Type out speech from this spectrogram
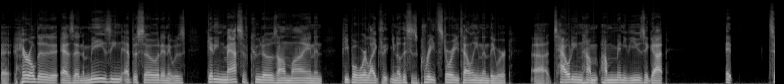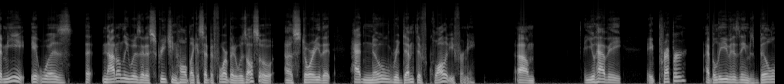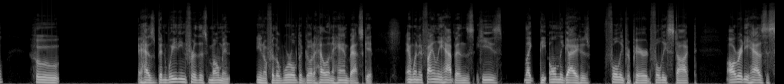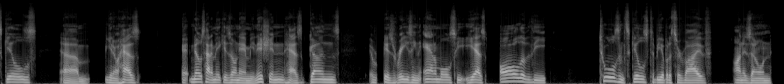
uh, heralded as an amazing episode, and it was getting massive kudos online, and people were like, you know, this is great storytelling, and they were uh, touting how how many views it got. It to me, it was uh, not only was it a screeching halt, like I said before, but it was also a story that had no redemptive quality for me. Um, you have a a prepper, I believe his name's Bill, who has been waiting for this moment, you know, for the world to go to hell in a handbasket. And when it finally happens, he's like the only guy who's fully prepared, fully stocked, already has the skills, um, you know, has eh, knows how to make his own ammunition, has guns, is raising animals. He he has all of the tools and skills to be able to survive on his own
